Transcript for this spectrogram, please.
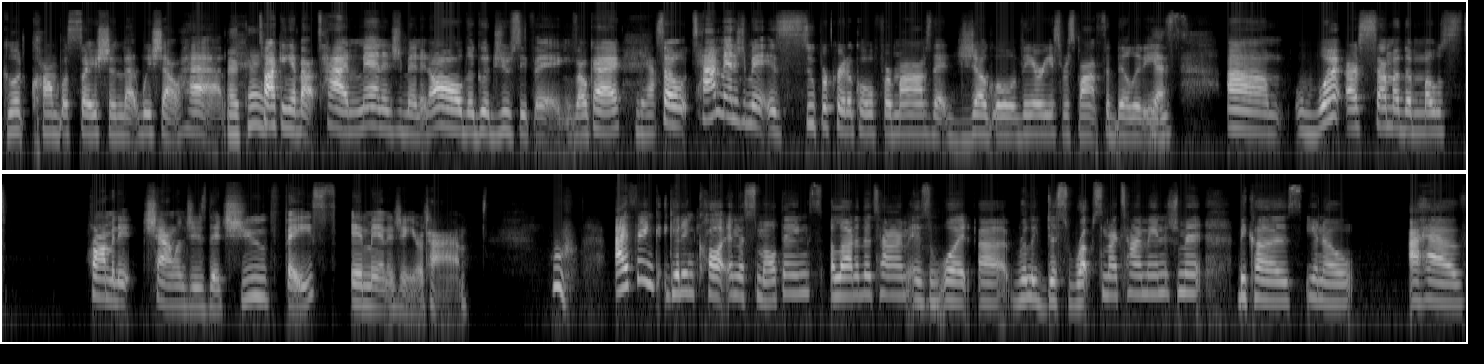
good conversation that we shall have. Okay. Talking about time management and all the good, juicy things, okay? Yeah. So, time management is super critical for moms that juggle various responsibilities. Yes. Um, what are some of the most prominent challenges that you face in managing your time? Whew. I think getting caught in the small things a lot of the time is Mhm. what uh, really disrupts my time management because, you know, I have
